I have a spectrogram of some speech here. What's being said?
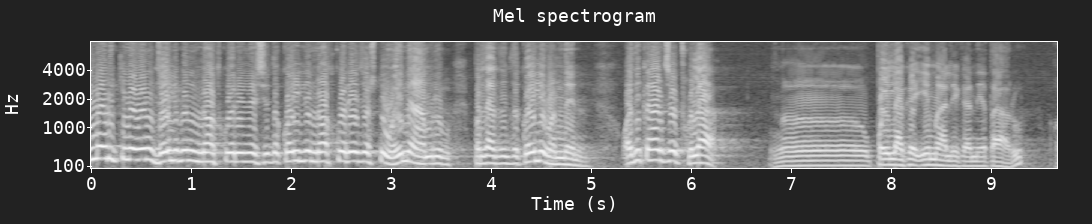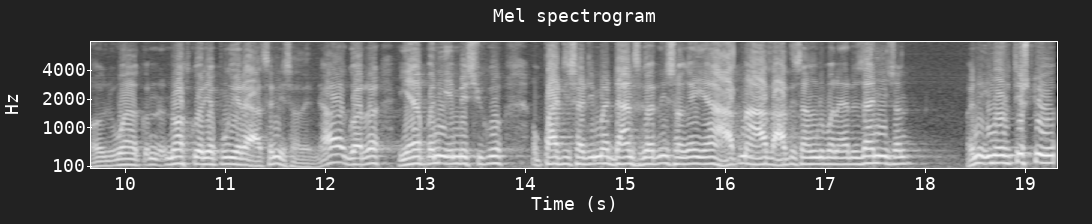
यिनीहरू किनभने जहिले पनि नर्थ कोरियासित कहिले नर्थ कोरिया जस्तो होइन हाम्रो प्रजातन्त्र कहिले भन्दैनन्। अधिकांश ठुला पहिलाका एमालेका नेताहरू उहाँ नर्थ कोरिया पुगेर आएको छ नि सधैँ। गरेर यहाँ पनि एमबेसीको पार्टी सार्टीमा डान्स गर्ने सँगै यहाँ हातमा हात हाते साङ्लो बनाएर जाने छन् होइन यिनीहरू त्यस्तो हो।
